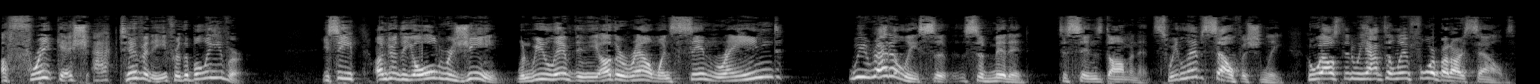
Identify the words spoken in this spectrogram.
a freakish activity for the believer. You see, under the old regime, when we lived in the other realm, when sin reigned, we readily su- submitted to sin's dominance. We lived selfishly. Who else did we have to live for but ourselves?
